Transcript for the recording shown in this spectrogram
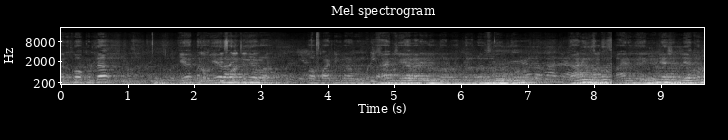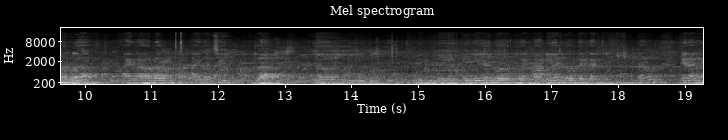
అనుకోకుండా ఏ మనం ఏ రాజకీయ పార్టీకి మనం సహాయం చేయాలని మన మనసులో ఉంది. దానికి ఆయన ఇన్విటేషన్ లేకుండా కూడా ఆయన రావడం ఆయన వచ్చి ఇట్లా నా నియోజకవర్గాన్ని కానీ చూసుకుంటాను నేను అన్ని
